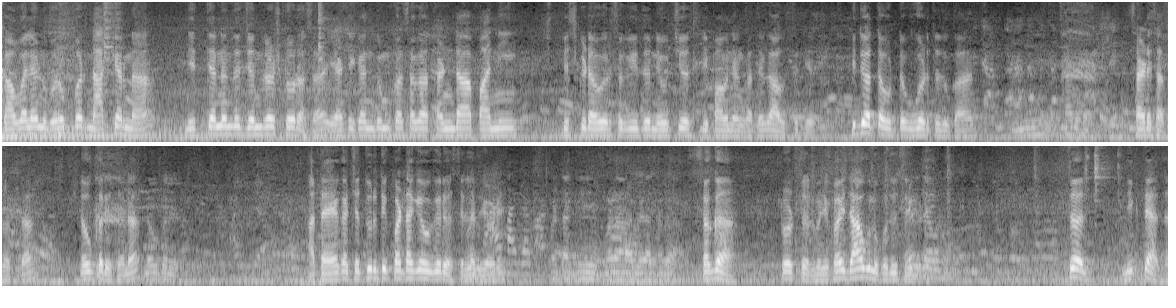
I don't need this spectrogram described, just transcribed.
गावाल्यान बरोबर नाक्यार ना नित्यानंद जनरल स्टोर असा. या ठिकाणी तुमका सगळा थंडा पाणी बिस्किटा वगैरे सगळी जर नेवची असली पाहुण्यांका ते गावतली. किती वाजता उठतं? उघडतं दुकान? साडेसात वाजता. लवकर येतं ना? लवकर आता एका चतुर्थीक फटाके वगैरे असतील ना फटाके वेळा सगळा. सगळा? टोटल म्हणजे काही जाऊ नको दुसरीकडे. चल निघते आता.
